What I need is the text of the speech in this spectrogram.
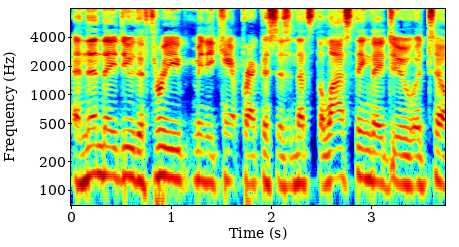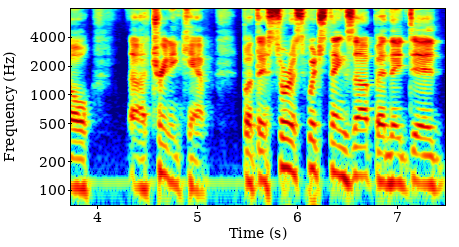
and then they do the three mini camp practices, and that's the last thing they do until uh, training camp. But they sort of switched things up and they did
